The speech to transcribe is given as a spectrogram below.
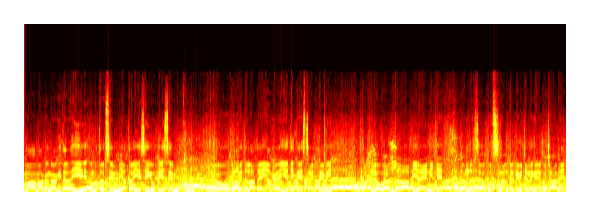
माँ माँ गंगा की तरह ही मतलब सेम यात्रा ऐसे ही होती है सेम पैदल आता है यहाँ पे, ये देखें इस साइड पे भी, और काफ़ी लोग अंदर आ भी रहे हैं नीचे, और अंदर से कुछ स्नान करके भी चले गए हैं कुछ आ रहे हैं।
